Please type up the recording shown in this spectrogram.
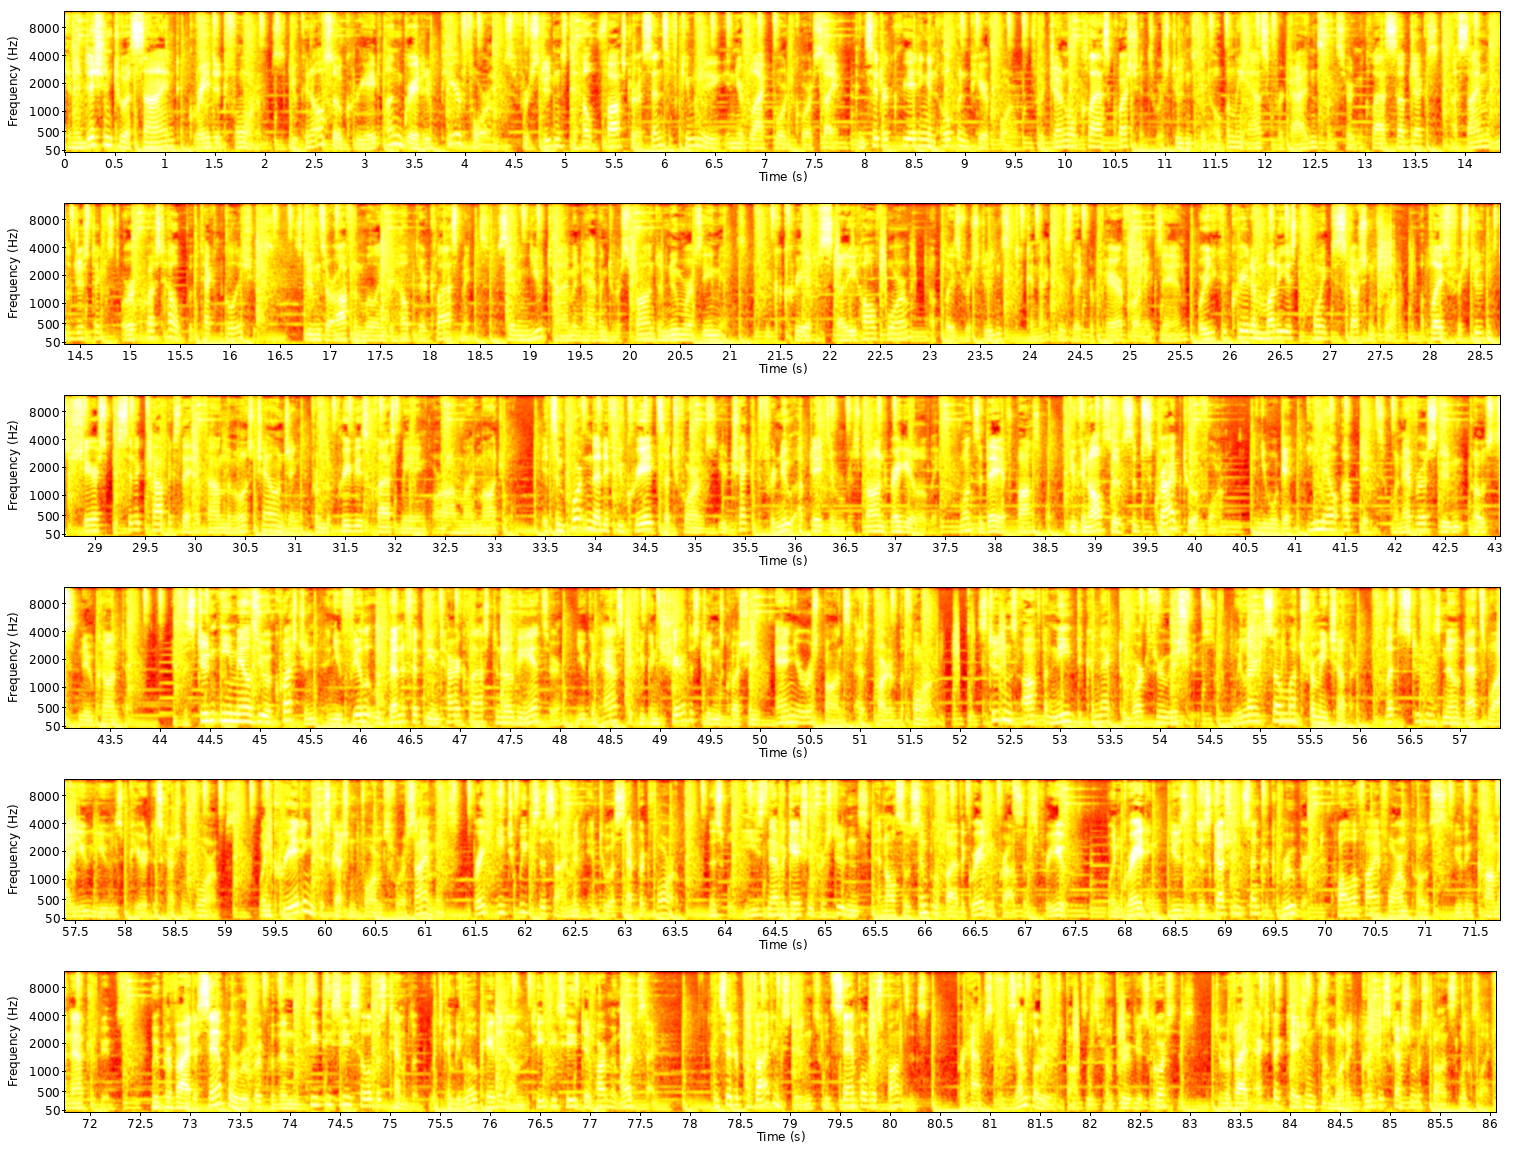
In addition to assigned, graded forums, you can also create ungraded peer forums for students to help foster a sense of community in your Blackboard course site. Consider creating an open peer forum for general class questions where students can openly ask for guidance on certain class subjects, assignment logistics, or request help with technical issues. Students are often willing to help their classmates, saving you time in having to respond to numerous emails. You could create a study hall forum, a place for students to connect as they prepare for an exam, or you could create a muddiest point discussion forum, a place for students to share specific topics they have found the most challenging from the previous class meeting or online module. It's important that if you create such forums, you check for new updates and respond regularly, once a day if possible. You can also subscribe to a forum, and you will get email updates whenever a student posts new content. If a student emails you a question and you feel it would benefit the entire class to know the answer, you can ask if you can share the student's question and your response as part of the forum. Students often need to connect to work through issues. We learn so much from each other. Let students know that's why you use peer discussion forums. When creating discussion forums for assignments, break each week's assignment into a separate forum. This will ease navigation for students and also simplify the grading process for you. When grading, use a discussion-centric rubric to qualify forum posts using common attributes. We provide a sample rubric within the TTC syllabus template, which can be located on the TTC department website. Consider providing students with sample responses, perhaps exemplary responses from previous courses, to provide expectations on what a good discussion response looks like.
